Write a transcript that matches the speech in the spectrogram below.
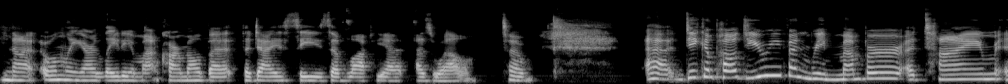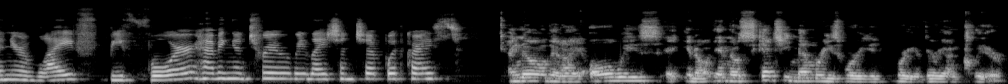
not only Our Lady of Mount Carmel, but the Diocese of Lafayette as well. So, uh, Deacon Paul, do you even remember a time in your life before having a true relationship with Christ? I know that I always, you know, in those sketchy memories where you where you're very unclear,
